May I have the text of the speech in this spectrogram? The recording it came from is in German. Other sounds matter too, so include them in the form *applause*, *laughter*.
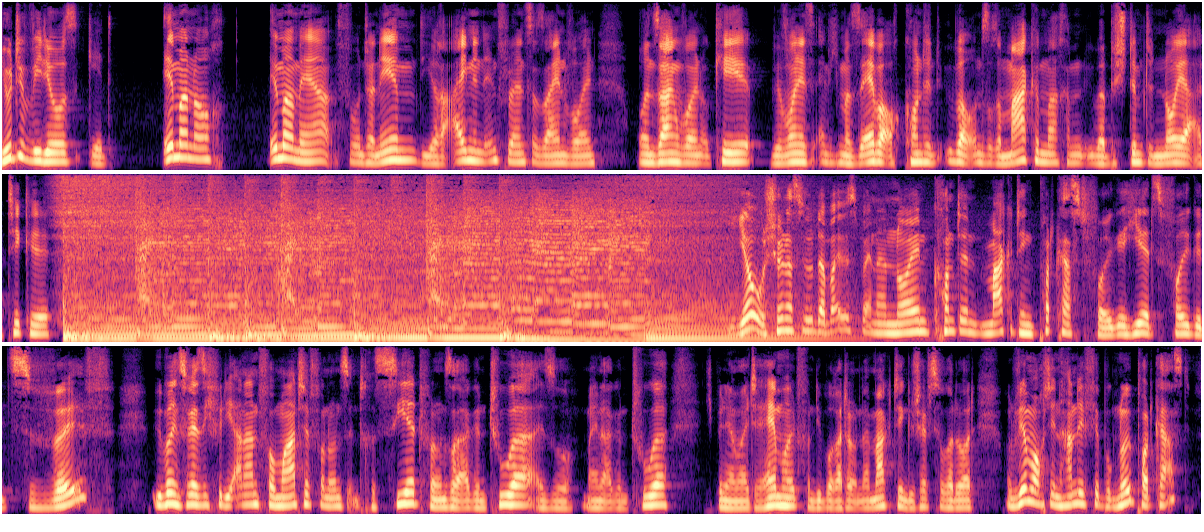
YouTube-Videos geht immer noch immer mehr für Unternehmen, die ihre eigenen Influencer sein wollen und sagen wollen, okay, wir wollen jetzt endlich mal selber auch Content über unsere Marke machen, über bestimmte neue Artikel. Yo, schön, dass du dabei bist bei einer neuen Content Marketing Podcast Folge. Hier jetzt Folge 12. Übrigens, wer sich für die anderen Formate von uns interessiert, von unserer Agentur, also meine Agentur, ich bin ja Malte Helmholt von Die Berater und Marketing, Geschäftsführer dort. Und wir haben auch den Handel 4.0 Podcast.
